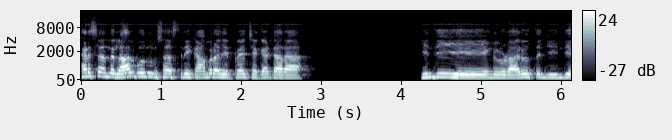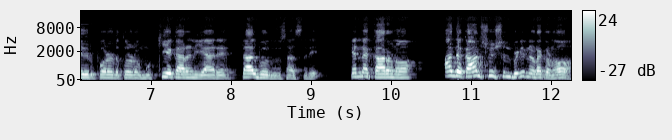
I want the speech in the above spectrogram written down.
கடைசியில் அந்த லால் பகதூர் சாஸ்திரி காமராஜர் பேச்சை கேட்டாரா? இந்தி எங்களோட அறுபத்தஞ்சு இந்திய எதிர்ப்பு போராட்டத்தோட முக்கிய காரணி யாரு? லால் பகதூர் சாஸ்திரி. என்ன காரணம்? அந்த கான்ஸ்டியூஷன் படி நடக்கணும்.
